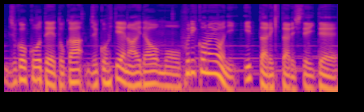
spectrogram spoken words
自己肯定とか自己否定の間をもう振り子のように行ったり来たりしていて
